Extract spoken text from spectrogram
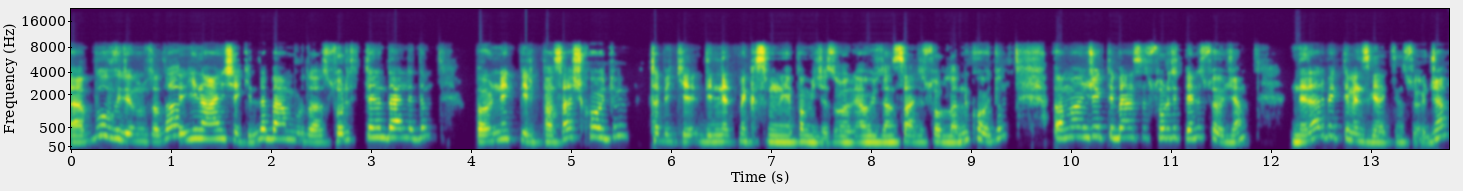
Ee, Bu videomuzda da yine aynı şekilde ben burada soru tiplerini derledim. Örnek bir pasaj koydum. Tabii ki dinletme kısmını yapamayacağız. O yüzden sadece sorularını koydum. Ama öncelikle ben size soru tiplerini söyleyeceğim. Neler beklemeniz gerektiğini söyleyeceğim.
